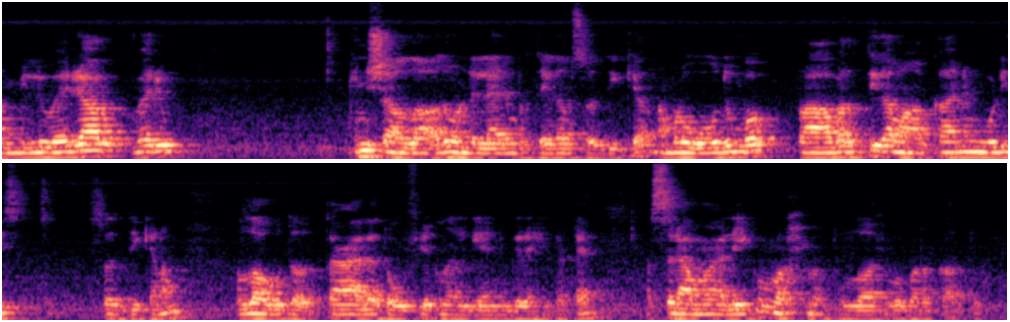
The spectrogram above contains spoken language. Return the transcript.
നമ്മിൽ വരാ വരും. ഇൻഷാല്ല അതുകൊണ്ട് എല്ലാവരും പ്രത്യേകം ശ്രദ്ധിക്കുക നമ്മൾ ഓതുമ്പോൾ പ്രാവർത്തികമാക്കാനും കൂടി ശ്രദ്ധിക്കണം. അള്ളാഹു താല തൗഫീഖ് നൽകി അനുഗ്രഹിക്കട്ടെ. അസ്സാം വലൈക്കും വാഹമത്തല്ലാഹി വാബർക്കാത്തു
